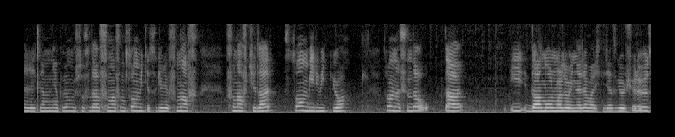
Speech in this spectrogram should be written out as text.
reklamını yapıyorum. Yusuf'la FNAF'ın son videosu geliyor. FNAF, FNAF'çılar son bir video. Sonrasında daha daha normal oyunlara başlayacağız. Görüşürüz.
